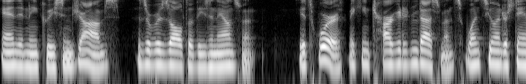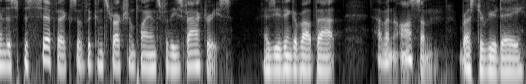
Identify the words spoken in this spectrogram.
and an increase in jobs as a result of these announcements. It's worth making targeted investments once you understand the specifics of the construction plans for these factories. As you think about that, have an awesome rest of your day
